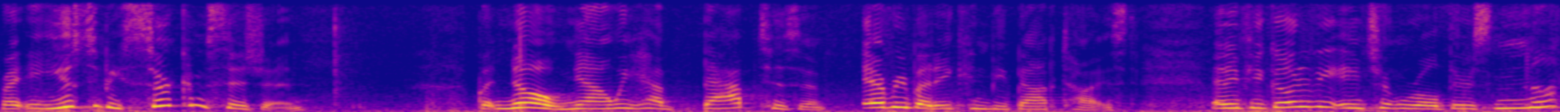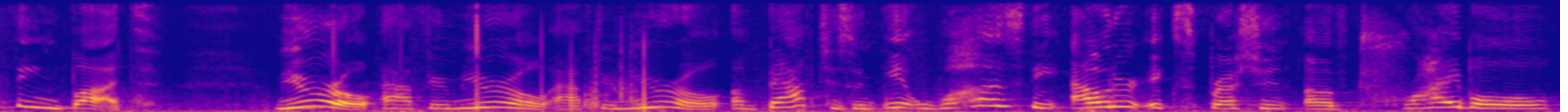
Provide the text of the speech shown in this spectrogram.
right? It used to be circumcision. But no, now we have baptism. Everybody can be baptized. And if you go to the ancient world, there's nothing but mural after mural after mural of baptism. It was the outer expression of tribal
